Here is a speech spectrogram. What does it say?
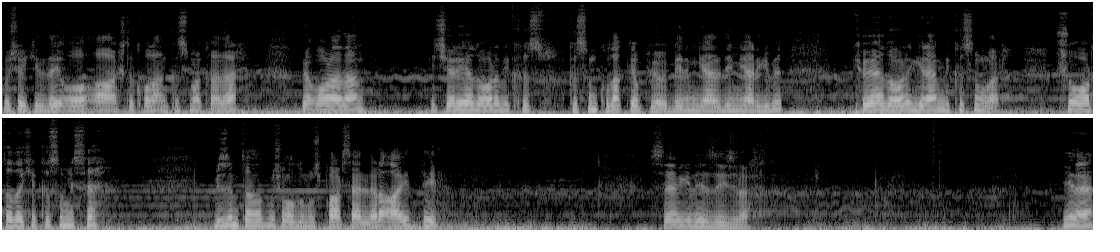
bu şekilde o ağaçlık olan kısma kadar ve oradan içeriye doğru bir kıs, kısım kulak yapıyor. Benim geldiğim yer gibi köye doğru giren bir kısım var. Şu ortadaki kısım ise bizim tanıtmış olduğumuz parsellere ait değil. Sevgili izleyiciler. Yine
